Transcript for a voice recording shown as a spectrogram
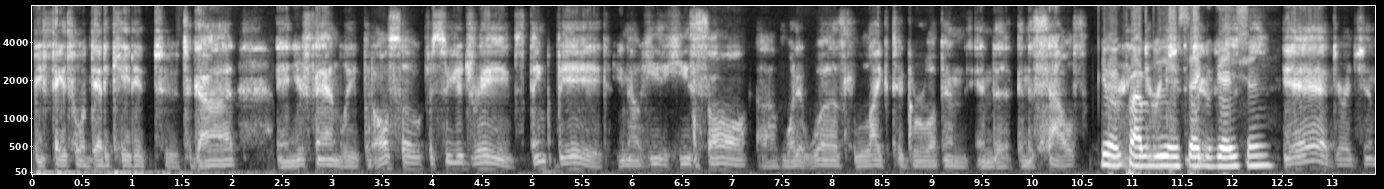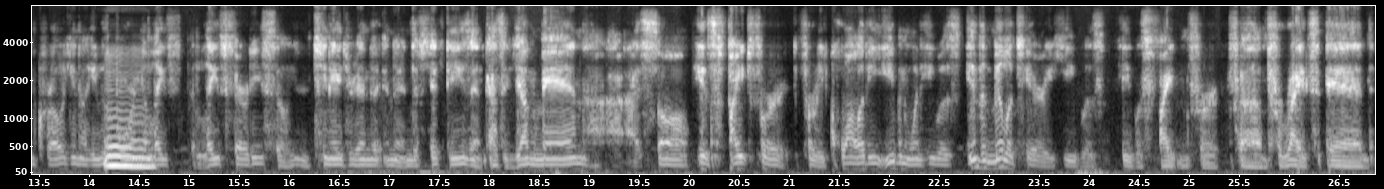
be faithful and dedicated to, to God and your family, but also pursue your dreams. Think big. You know, he he saw um, what it was like to grow up in, in the in the South. During, probably during, in segregation. During, yeah, during Jim Crow. You know, he was mm. born in the mm. late the late thirties, so he was a teenager in the in the, in the fifties. And as a young man, I, I saw his fight for for equality. Even when he was in the military, he was he was fighting for for, um, for rights. And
